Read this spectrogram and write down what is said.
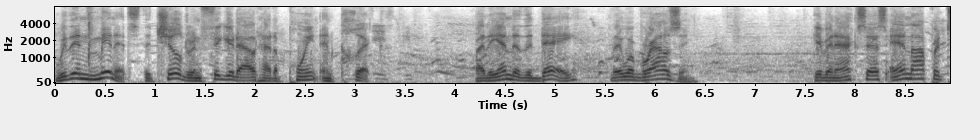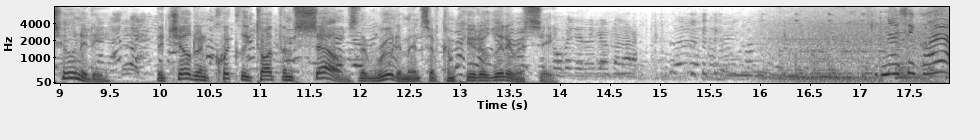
Within minutes, the children figured out how to point and click. By the end of the day, they were browsing. Given access and opportunity, the children quickly taught themselves the rudiments of computer literacy. कितने सिखाया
